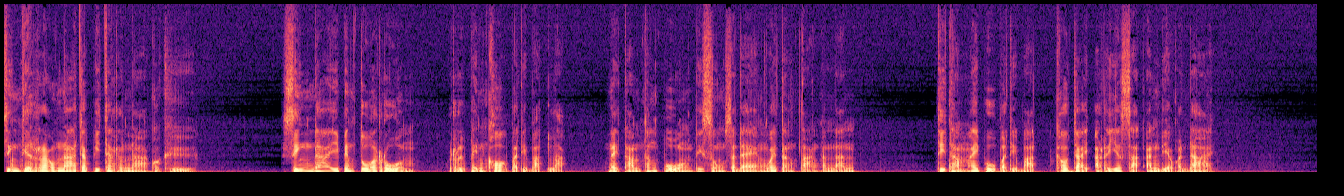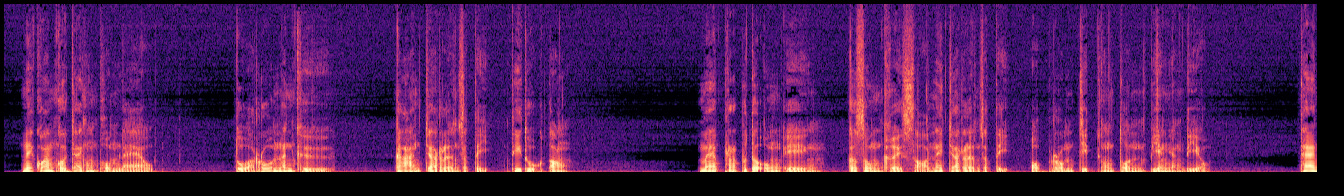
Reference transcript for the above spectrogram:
สิ่งที่เราน่าจะพิจารณาก็คือ สิ่งใดเป็นตัวร่วมหรือเป็นข้อปฏิบัติหลักในธรรมทั้งปวงที่ทรงแสดงไว้ต่างๆ กันนั้น ที่ทำให้ผู้ปฏิบัติเข้าใจอริยสัจอันเดียวกันได้ ในความเข้าใจของผมแล้ว ตัวร่วมนั้นคือ การเจริญสติที่ถูกต้อง แม้พระพุทธองค์เองก็ทรงเคยสอนให้เจริญสติอบรมจิตของตนเพียงอย่างเดียว แทน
